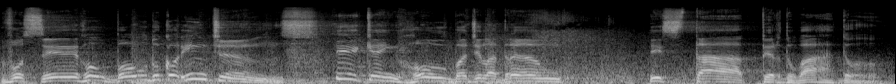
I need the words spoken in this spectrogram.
você roubou do Corinthians. E quem rouba de ladrão está perdoado.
